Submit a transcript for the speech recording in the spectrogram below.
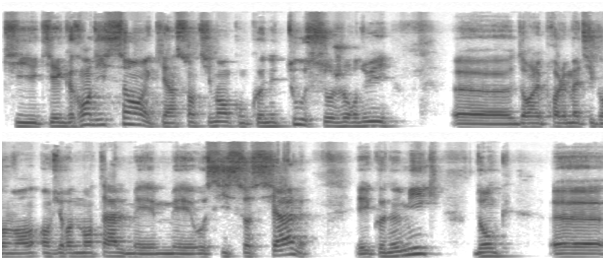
qui, qui, est grandissant et qui est un sentiment qu'on connaît tous aujourd'hui euh, dans les problématiques environnementales, mais, mais aussi sociales et économiques. Donc, euh,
